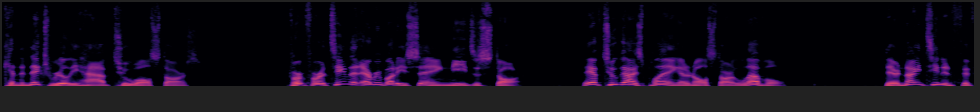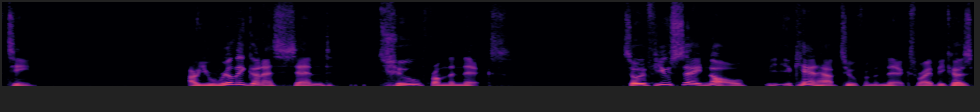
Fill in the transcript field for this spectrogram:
Can the Knicks really have two all stars? For, for a team that everybody's saying needs a star, they have two guys playing at an all star level. They're 19 and 15. Are you really going to send two from the Knicks? So if you say no, you can't have two from the Knicks, right? Because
